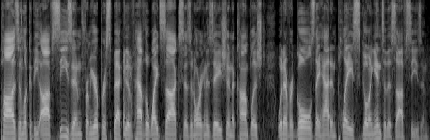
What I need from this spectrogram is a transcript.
pause and look at the off season. From your perspective, have the White Sox as an organization accomplished whatever goals they had in place going into this off season?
